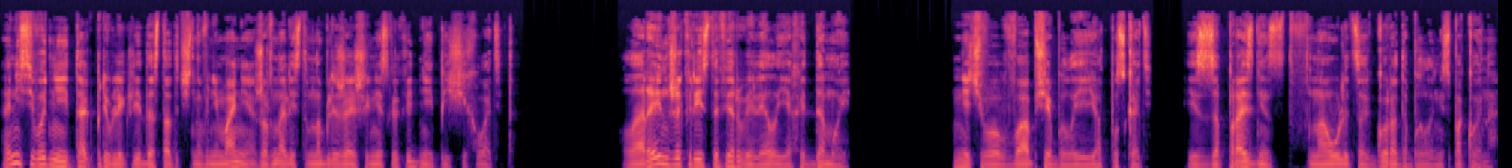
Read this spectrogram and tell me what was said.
Они сегодня и так привлекли достаточно внимания, журналистам на ближайшие несколько дней пищи хватит. Лоррейн же Кристофер велел ехать домой. Нечего вообще было ее отпускать. Из-за празднеств на улицах города было неспокойно.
